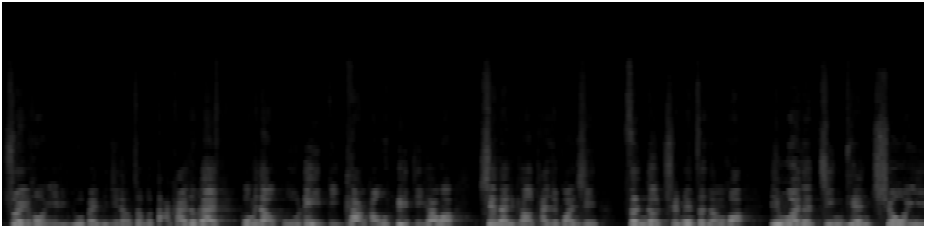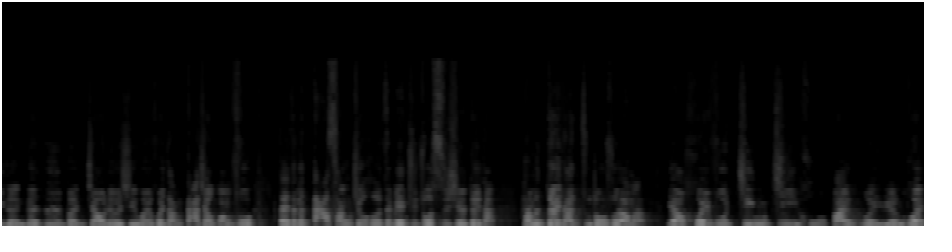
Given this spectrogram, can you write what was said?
最后一里路被民进党政府打开，对不对？国民党无力抵抗，好，无力抵抗的话，现在你看到台日关系真的全面正常化。因为呢，今天邱义仁跟日本交流协会会长大桥光夫在这个大仓九和这边去做视讯的对谈，他们对谈主动说要嘛，要恢复经济伙伴委员会，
